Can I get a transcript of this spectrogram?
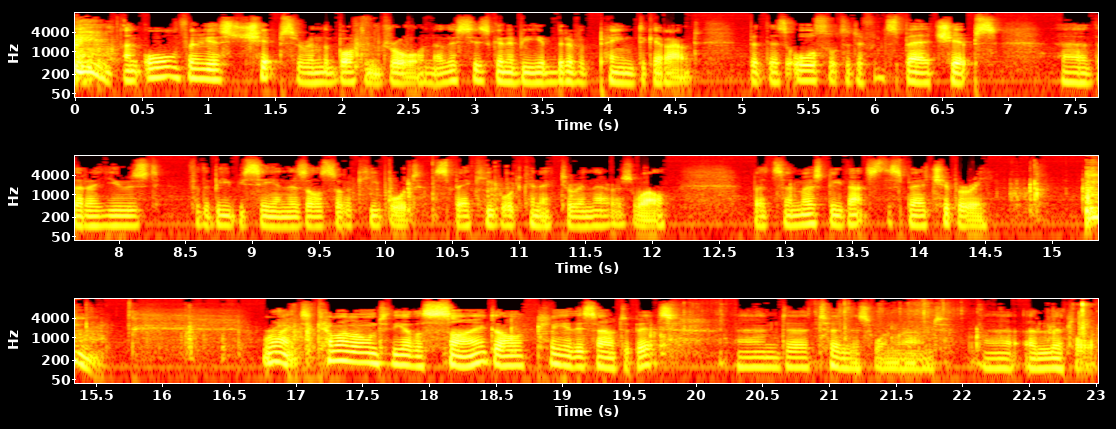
and all various chips are in the bottom drawer. Now this is going to be a bit of a pain to get out, but there's all sorts of different spare chips uh, that are used for the BBC, and there's also a keyboard, spare keyboard connector in there as well. But uh, mostly that's the spare chippery. right, come along to the other side. I'll clear this out a bit and uh, turn this one round uh, a little.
